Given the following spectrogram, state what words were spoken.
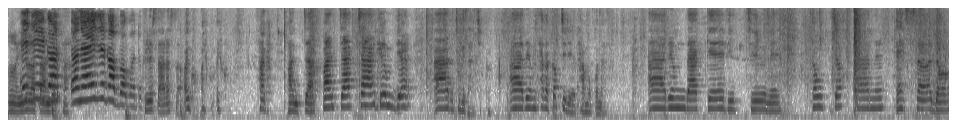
어, 일어났다 앉았다. 난 아이가 먹어둘게. 그랬어 알았어. 아이고 아이고 아이고 사과 반짝반짝 작은 별 아름 두개 다 찍고 아름 사과 껍질이에요 다 먹고 나서 아름답게 비추네 동쪽 하늘 애써도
